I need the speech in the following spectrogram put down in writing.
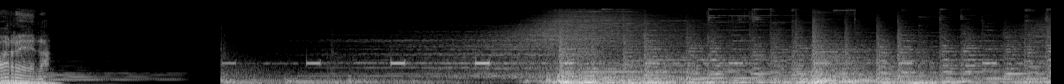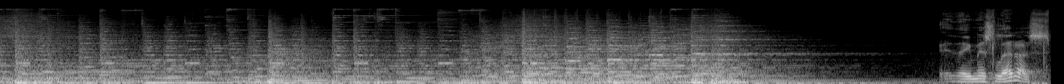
Areena. They misled us.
